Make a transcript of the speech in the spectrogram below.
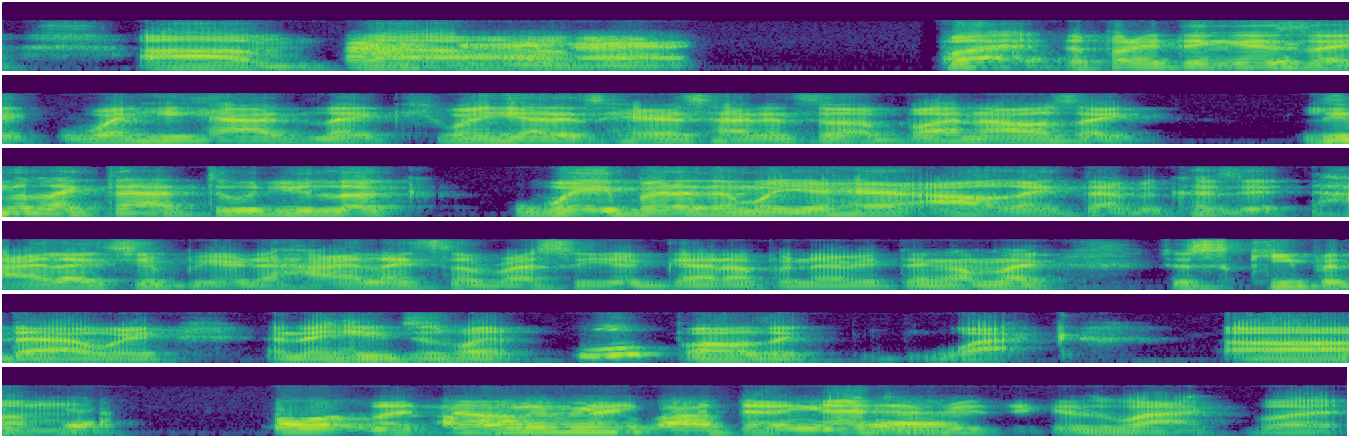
um, but, um, but the funny thing is, like when he had like when he had his hair tied into a bun, I was like, leave it like that, dude. You look way better than with your hair out like that because it highlights your beard, it highlights the rest of your getup and everything. I'm like, just keep it that way. And then he just went whoop. I was like, whack. Um, Yeah. well, but no, only reason like, why I the say entrance that, music is whack. But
